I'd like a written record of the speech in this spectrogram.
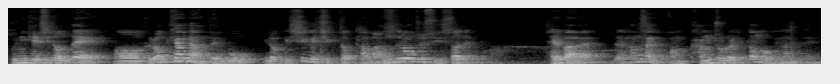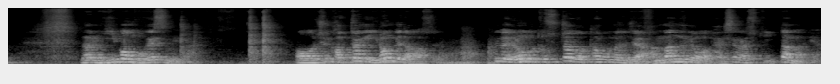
분이 계시던데 어, 그렇게 하면 안 되고 이렇게 식을 직접 다 만들어줄 수 있어야 됩니다. 제발 네, 항상 강- 강조를 했던 거긴 한데 그 다음 2번 보겠습니다. 어, 지금 갑자기 이런 게 나왔어요. 그러니까 이런 것도 숫자 넣다 보면 이제 안 맞는 경우가 발생할 수도 있단 말이야.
